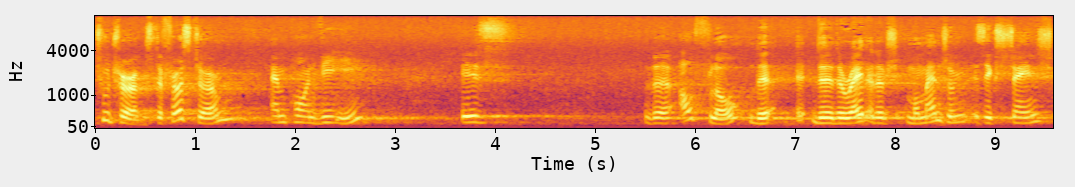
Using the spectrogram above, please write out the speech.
two terms. The first term, m point VE, is the outflow, the, the, the, rate at which momentum is exchanged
